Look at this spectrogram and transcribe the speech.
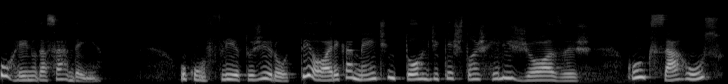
o Reino da Sardenha. O conflito girou teoricamente em torno de questões religiosas, com o czar russo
